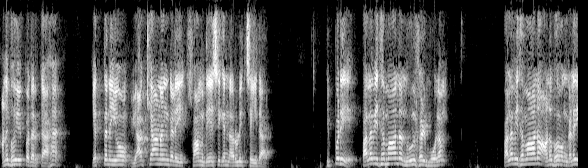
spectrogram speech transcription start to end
அனுபவிப்பதற்காக எத்தனையோ வியாக்கியானங்களை சுவாமி தேசிகன் அருளி செய்தார். இப்படி பலவிதமான நூல்கள் மூலம் பலவிதமான அனுபவங்களை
